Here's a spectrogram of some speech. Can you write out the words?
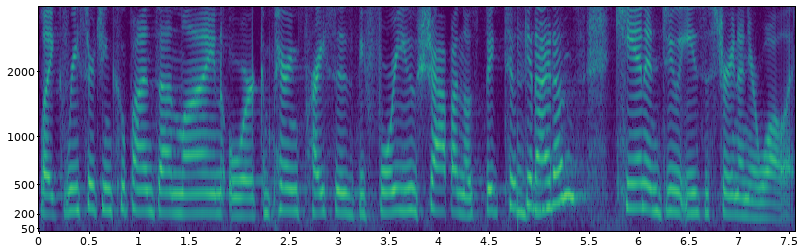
like researching coupons online or comparing prices before you shop on those big ticket mm -hmm. items, can and do ease the strain on your wallet.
